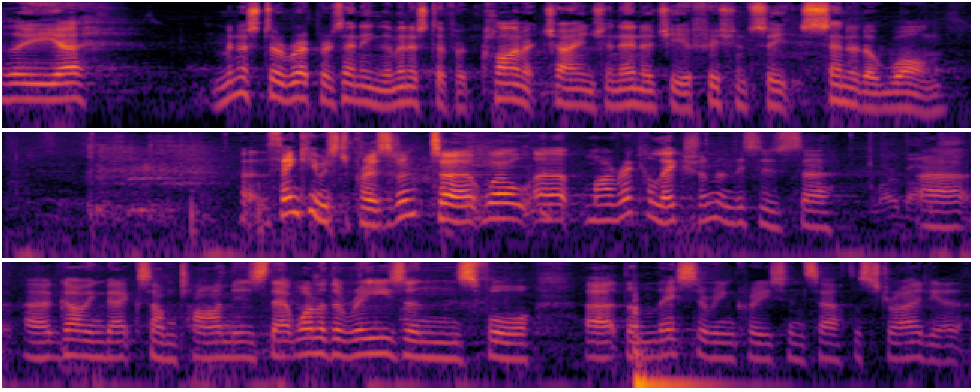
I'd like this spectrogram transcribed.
The uh, Minister representing the Minister for Climate Change and Energy Efficiency, Senator Wong. Uh, thank you, Mr President. Uh, well, uh, my recollection, and this is uh, uh, uh, going back some time, is that one of the reasons for the lesser increase in South Australia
